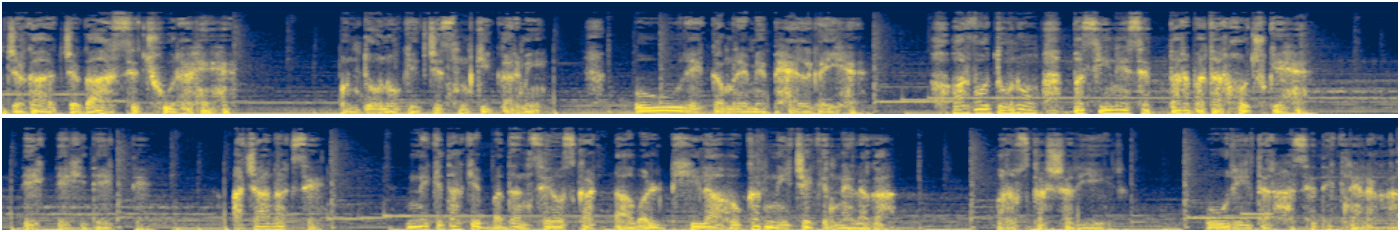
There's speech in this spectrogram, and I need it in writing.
जगह जगह से छू रहे हैं। उन दोनों के जिस्म की गर्मी पूरे कमरे में फैल गई है और वो दोनों पसीने से तरबतर हो चुके हैं। देखते ही देखते अचानक से निकिता के बदन से उसका टावल ढीला होकर नीचे गिरने लगा और उसका शरीर पूरी तरह से दिखने लगा।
